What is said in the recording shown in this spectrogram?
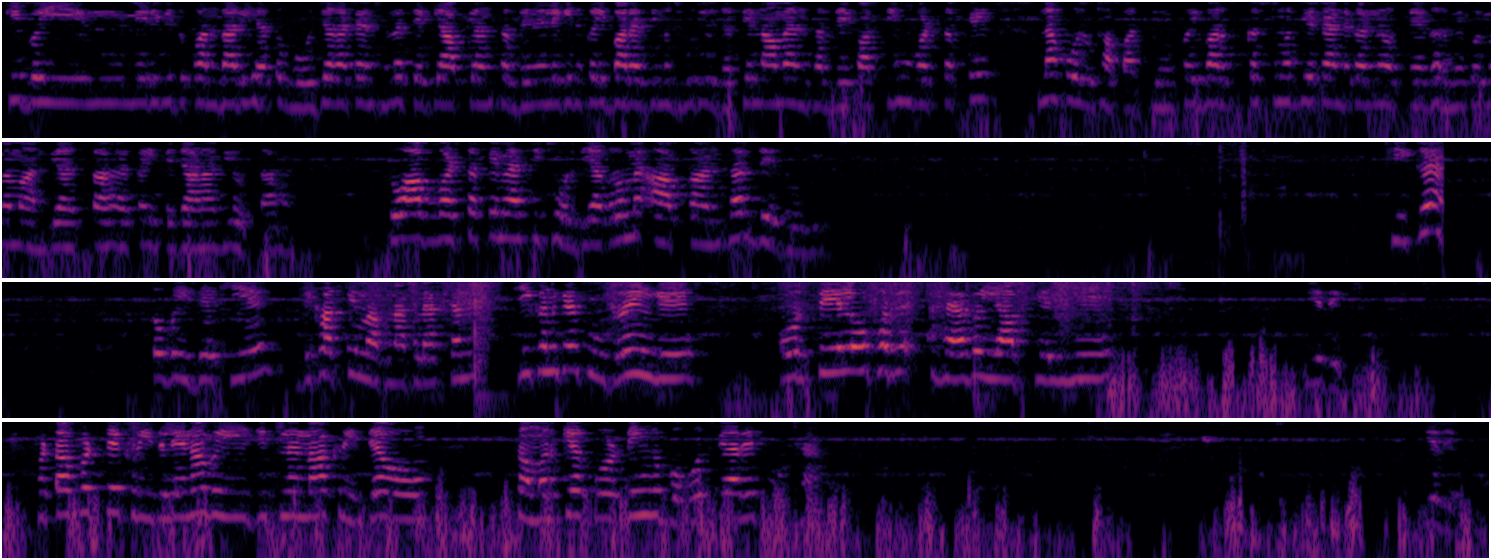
कि भाई मेरी भी दुकानदारी है तो बहुत ज़्यादा टेंशन रहती है कि आपके आंसर देने। लेकिन कई बार ऐसी मजबूरी हो जाती है, ना मैं आंसर दे पाती हूँ व्हाट्सएप पे, ना कॉल उठा पाती हूँ। कई बार कस्टमर भी अटेंड करने होते हैं, घर में कोई मेहमान भी आता है, कहीं पे जाना भी होता है। तो आप व्हाट्सएप पे मैसेज छोड़ दिया करो, मैं आपका आंसर दे दूँगी। ठीक है? तो भाई देखिए, दिखाती हूँ मैं अपना कलेक्शन चिकन के सूट रहेंगे और सेल ऑफ़र है भाई आपके लिए। ये देखिए, फटाफट से ख़रीद लेना भाई, जिसने ना खरीदा हो। समर के अकॉर्डिंग बहुत प्यारे सूट हैं ये देखो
